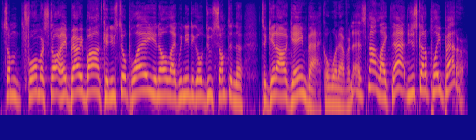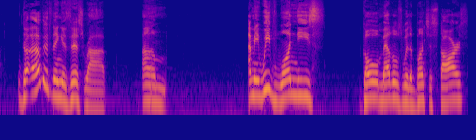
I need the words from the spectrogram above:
some former star? Hey, Barry Bonds, can you still play? You know, like we need to go do something to to get our game back or whatever. It's not like that. You just got to play better. The other thing is this, Rob. Um, I mean, we've won these gold medals with a bunch of stars.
